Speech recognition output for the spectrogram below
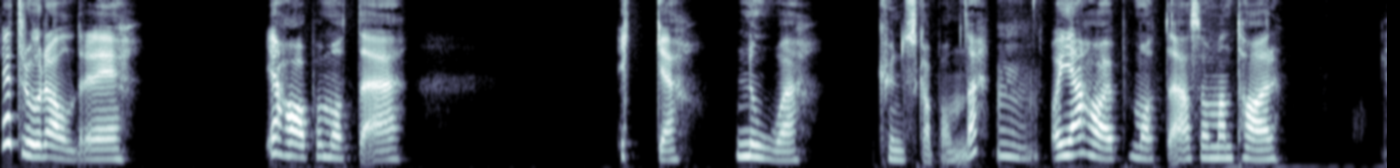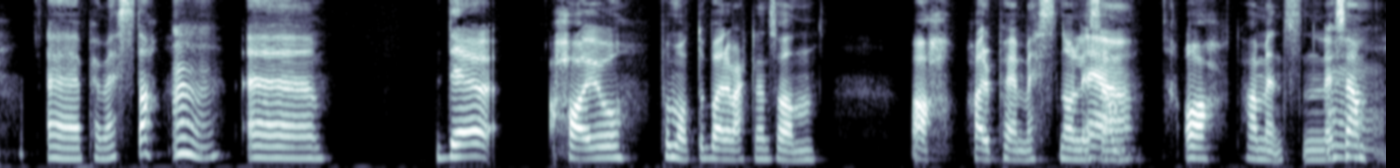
Jeg tror aldri Jeg har på en måte ikke noe kunnskap om det. Mm. Og jeg har jo på en måte Altså, man tar eh, PMS, da. Mm. Eh, det har jo på en måte bare vært en sånn Åh, har du PMS nå, liksom? Ja. Åh, har mensen, liksom. Mm.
